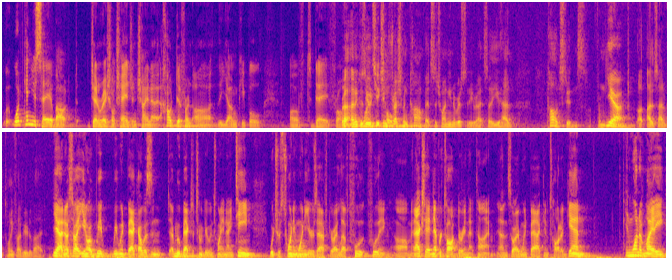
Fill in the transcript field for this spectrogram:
What can you say about generational change in China? How different are the young people? Of today from right, I mean, because you were teaching freshman comp at Sichuan University, right? So you have college students from yeah other side of a 25 year divide. Yeah, no. So I, you know, we we went back. I was in. I moved back to Chengdu in 2019, which was 21 years after I left Fuling. Um, and actually, I'd never taught during that time, and so I went back and taught again. And one of my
